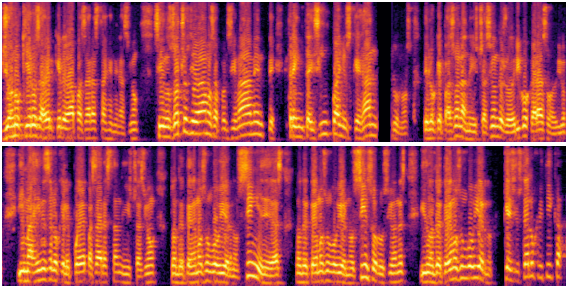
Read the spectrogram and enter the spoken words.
Yo no quiero saber qué le va a pasar a esta generación. Si nosotros llevamos aproximadamente 35 años quejando de lo que pasó en la administración de Rodrigo Carazo, imagínense lo que le puede pasar a esta administración donde tenemos un gobierno sin ideas, donde tenemos un gobierno sin soluciones y donde tenemos un gobierno que si usted lo critica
